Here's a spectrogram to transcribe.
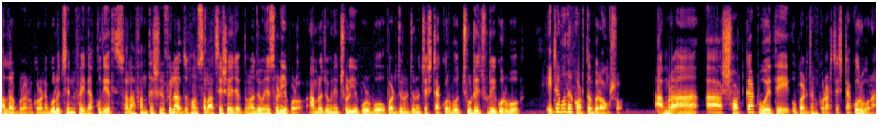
আল্লাহ রাব্বুল বলেছেন, ফাইদা কুদিয়াতি সলাহ ফান্তাশির ফিলা যখন সলাৎ শেষ হয়ে যাবে, তোমরা জমিনে ছড়িয়ে পড়ো। আমরা জমিনে ছড়িয়ে পড়ব, উপার্জনের জন্য চেষ্টা করব, ছুটে ছুটে করব। এটা আমাদের কর্তব্যের অংশ। আমরা শর্টকাট ওয়েতে উপার্জন করার চেষ্টা করব না।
